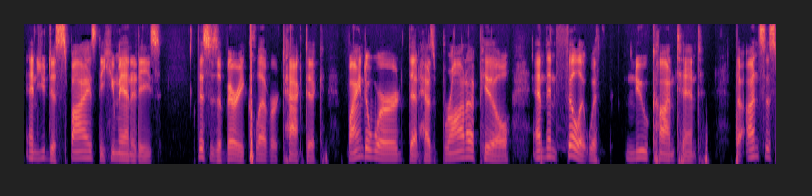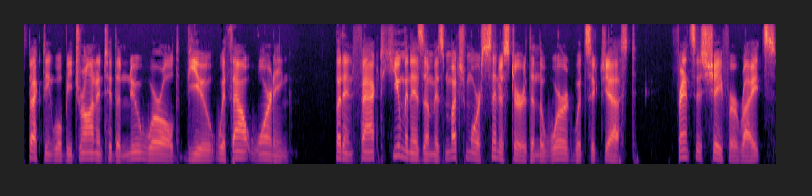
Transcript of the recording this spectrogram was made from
and you despise the humanities. This is a very clever tactic. Find a word that has broad appeal and then fill it with new content. The unsuspecting will be drawn into the new world view without warning. But in fact, humanism is much more sinister than the word would suggest. Francis Schaeffer writes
